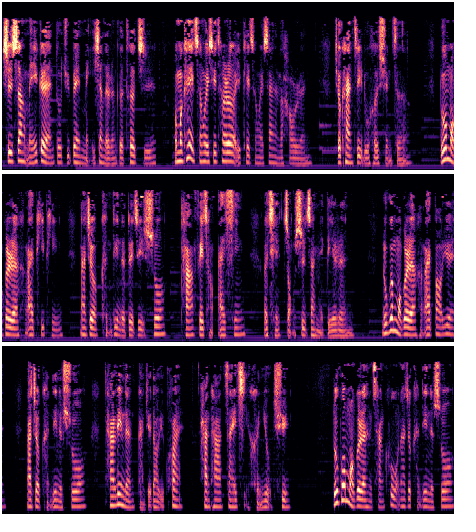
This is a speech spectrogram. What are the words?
事实上，每一个人都具备每一项的人格特质。我们可以成为希特勒，也可以成为善良的好人，就看自己如何选择。如果某个人很爱批评，那就肯定的对自己说，他非常爱心，而且总是赞美别人。如果某个人很爱抱怨，那就肯定的说，他令人感觉到愉快，和他在一起很有趣。如果某个人很残酷，那就肯定的说，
